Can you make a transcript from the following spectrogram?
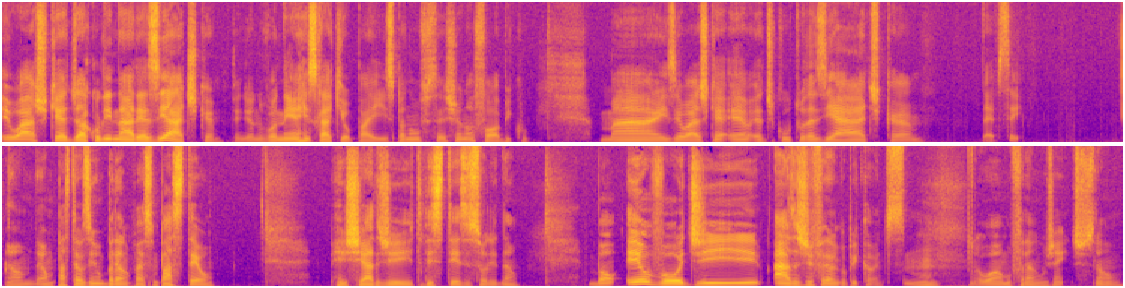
Eu acho que é da culinária asiática, entendeu? Não vou nem arriscar aqui o país para não ser xenofóbico. Mas eu acho que é, é de cultura asiática. Deve ser. É um, é um pastelzinho branco, parece um pastel. Recheado de tristeza e solidão. Bom, eu vou de asas de frango picantes. Hum, eu amo frango, gente. São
